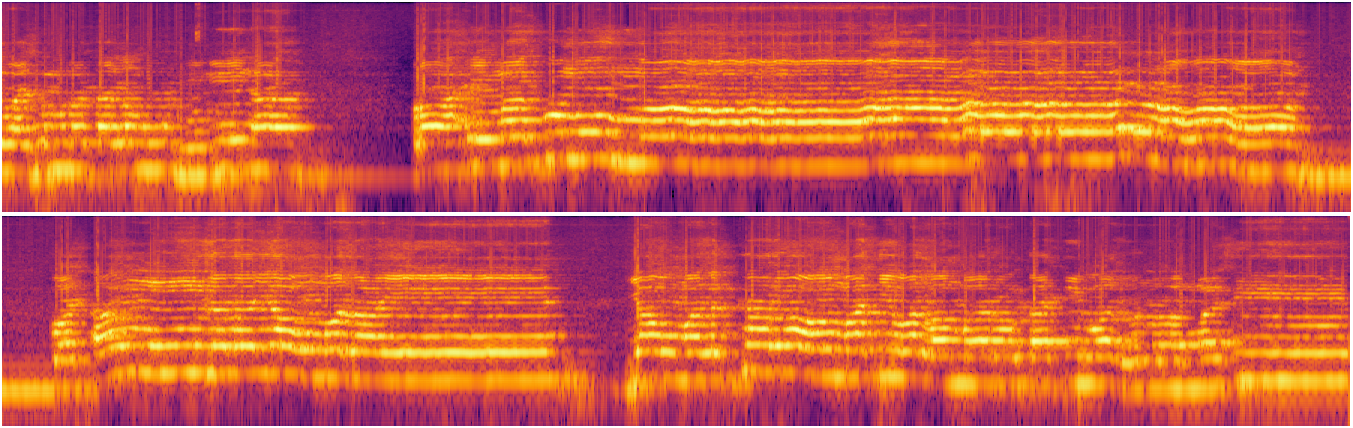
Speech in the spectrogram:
wa zumratal mu'minina rahimakumullah Amasih,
